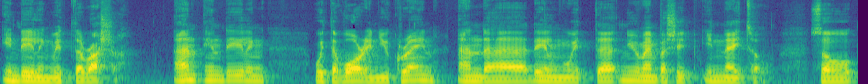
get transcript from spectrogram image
in dealing with the Russia and in dealing with the war in Ukraine and uh, dealing with new membership in NATO. So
